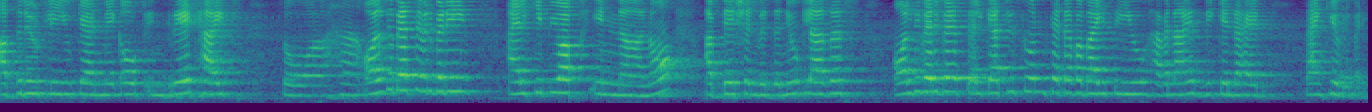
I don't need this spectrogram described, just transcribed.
absolutely you can make out in great heights. So uh, all the best everybody. I'll keep you up in uh, no updation with the new classes. All the very best. I'll catch you soon. Tata bye bye see you. Have a nice weekend ahead. Thank you everybody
